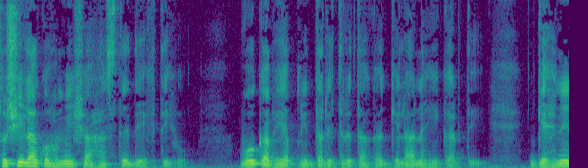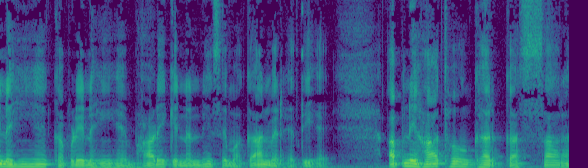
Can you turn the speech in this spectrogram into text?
सुशीला को हमेशा हँसते देखती हूँ। वो कभी अपनी दरिद्रता का गिला नहीं करती। गहने नहीं है, कपड़े नहीं है, भाड़े के नन्हे से मकान में रहती है। अपने हाथों घर का सारा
